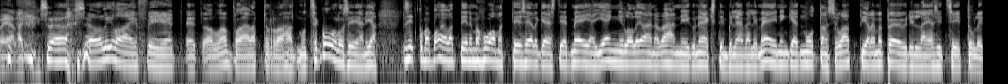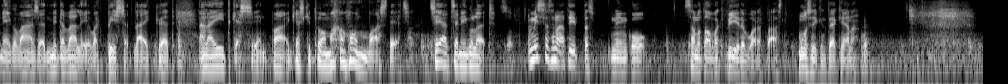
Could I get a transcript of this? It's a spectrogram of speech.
Vieläkin. se, se oli life, että et ollaan pailattu rahat, mutta se kuului siihen. Ja sitten kun me pailattiin, niin me huomattiin selkeästi, että meidän jengillä oli aina vähän niin kuin nextimpi leveli meininki, että muut tanssi lattialle me pöydillä ja sitten siitä tuli niin kuin vähän se, että mitä väliä vaikka pisset läikkyy, että älä itke siinä, vaan keskity omaan hommaan? Sieltä se niin kuin löytyy. Missä sä näet itse, niin kuin, sanotaan vaikka viiden vuoden päästä, musiikin tekijänä?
